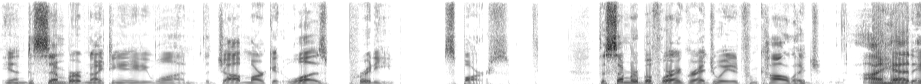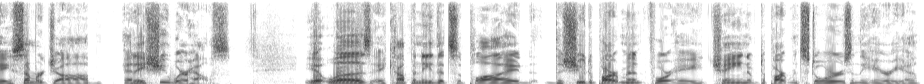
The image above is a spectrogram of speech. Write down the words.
in December of 1981, the job market was pretty sparse. The summer before I graduated from college, I had a summer job at a shoe warehouse. It was a company that supplied the shoe department for a chain of department stores in the area,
